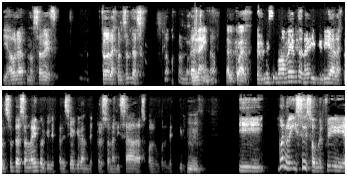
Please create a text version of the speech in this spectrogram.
y ahora no sabes, todas las consultas online, ¿no? Tal cual. Pero en ese momento nadie quería las consultas online porque les parecía que eran despersonalizadas o algo por el estilo. Mm. Y bueno, hice eso, me fui,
